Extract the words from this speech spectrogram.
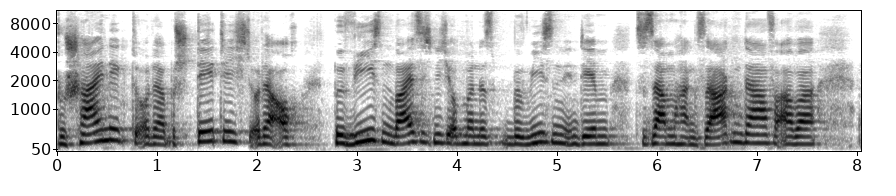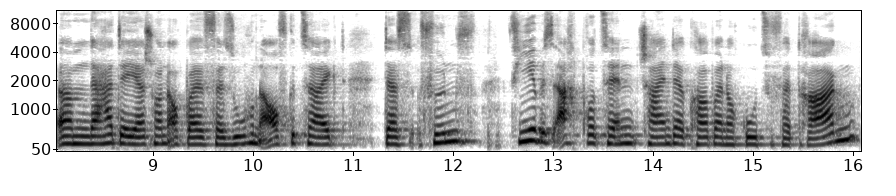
bescheinigt oder bestätigt oder auch bewiesen, weiß ich nicht, ob man das bewiesen in dem Zusammenhang sagen darf, aber ähm, da hat er ja schon auch bei Versuchen aufgezeigt, dass fünf, vier bis acht Prozent scheint der Körper noch gut zu vertragen.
